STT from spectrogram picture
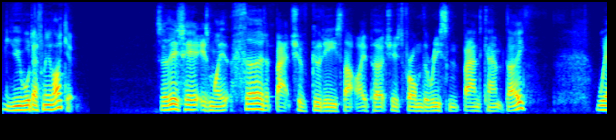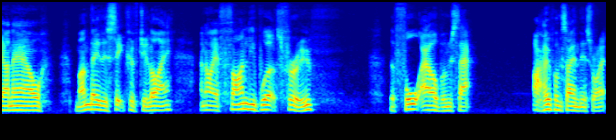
you will definitely like it. So this here is my third batch of goodies that I purchased from the recent Bandcamp day. We are now Monday the 6th of July and I have finally worked through the four albums that I hope I'm saying this right.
